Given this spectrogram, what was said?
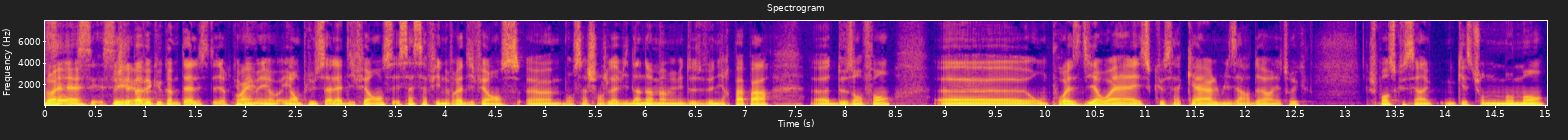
ouais. je l'ai pas euh, vécu comme tel, c'est-à-dire que même et, en plus à la différence, et ça, ça fait une vraie différence. Euh, bon, ça change la vie d'un homme, hein, mais de devenir papa, euh, deux enfants, euh, on pourrait se dire, ouais, est-ce que ça calme les ardeurs, les trucs? Je pense que c'est une question de moment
